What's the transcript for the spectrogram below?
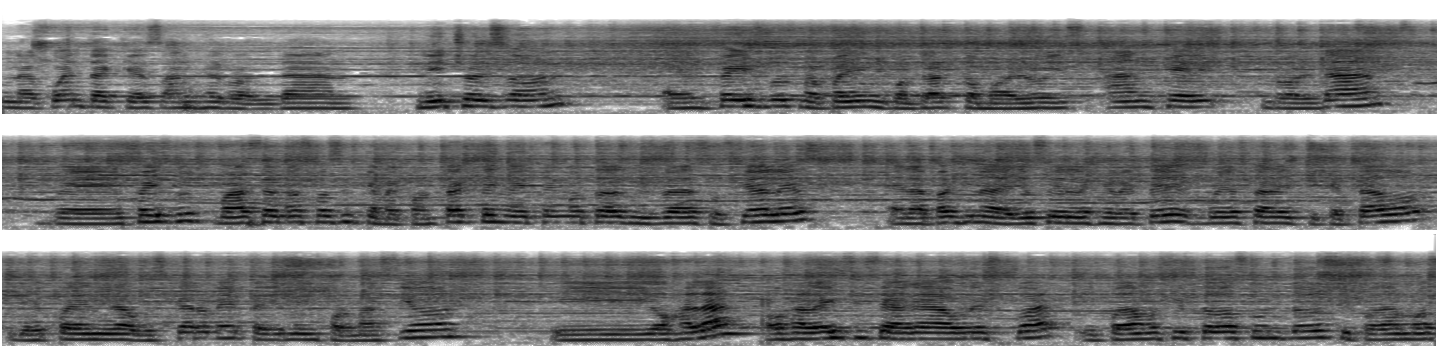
una cuenta que es Ángel Roldán Nicholson. En Facebook me pueden encontrar como Luis Ángel Roldán. En Facebook va a ser más fácil que me contacten. Ahí tengo todas mis redes sociales. En la página de Yo Soy LGBT voy a estar etiquetado. Y ahí pueden ir a buscarme, pedirme información. Y ojalá, ojalá y si se haga un squad y podamos ir todos juntos y podamos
